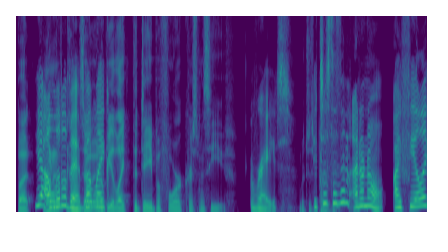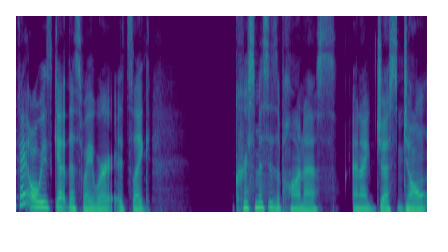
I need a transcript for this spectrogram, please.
but Yeah, a little bit, comes but, like- it'll be like the day before Christmas Eve, Right. which is It just doesn't, I don't know. I feel like I always get this way where it's like Christmas is upon us and I just Mhm. don't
